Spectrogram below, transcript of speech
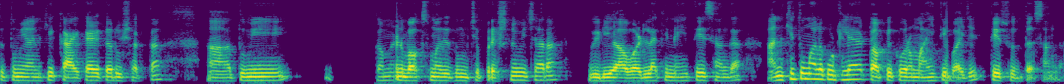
तर तुम्ही आणखी काय काय करू शकता? तुम्ही कमेंट बॉक्समध्ये तुमचे प्रश्न विचारा व्हिडिओ आवडला की नाही ते सांगा. आणखी तुम्हाला कुठल्या टॉपिकवर माहिती पाहिजे ते सुद्धा सांगा.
